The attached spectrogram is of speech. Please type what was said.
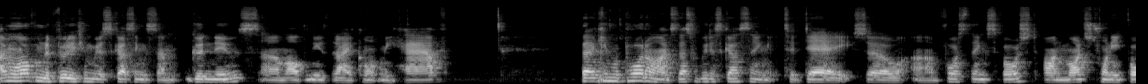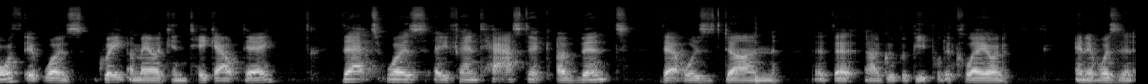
I'm welcome to Foodie. We're discussing some good news, um, all the news that I currently have that I can report on. So that's what we're discussing today. So um, first things first, on March 24th, it was Great American Takeout Day. That was a fantastic event that was done that, a group of people declared and it was an,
